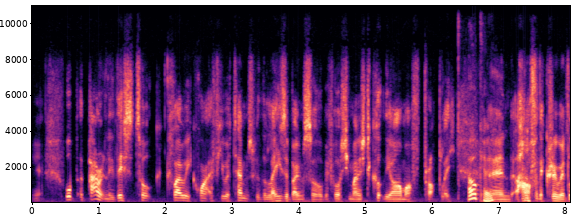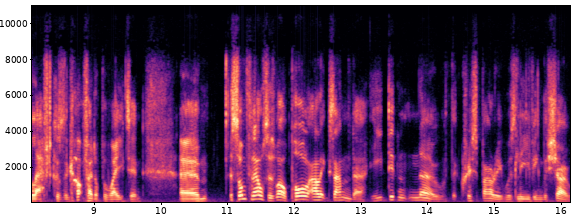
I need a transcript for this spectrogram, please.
Yeah. Well, apparently this took Chloe quite a few attempts with the laser bone saw before she managed to cut the arm off properly. Okay. And half of the crew had left because they got fed up of waiting. Um, something else as well. Paul Alexander, he didn't know that Chris Barrie was leaving the show.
